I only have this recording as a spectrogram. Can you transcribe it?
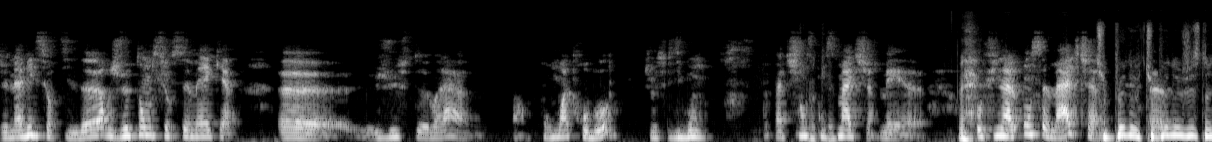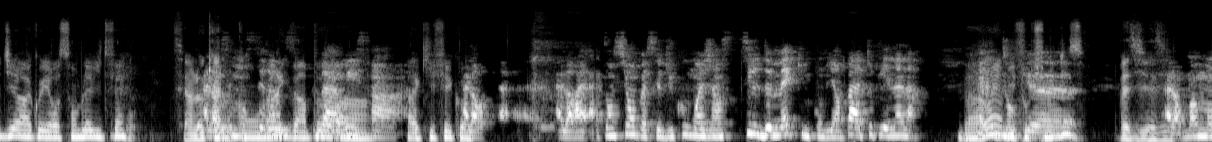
je navigue sur Tinder, je tombe sur ce mec, euh, juste euh, voilà, pour moi trop beau. Je me suis dit bon, pas de chance qu'on se matche, mais euh, au final on se match. Tu peux, nous- tu peux nous juste nous dire à quoi il ressemblait vite fait? C'est un Alors, local. mon qu'on stéréotype. arrive un peu bah, à- oui, À kiffer quoi. Alors, alors attention parce que du coup moi j'ai un style de mec qui ne convient pas à toutes les nanas. Bah ouais, mais il donc, faut que tu euh, nous dises. Vas-y, vas-y. Alors moi mon,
